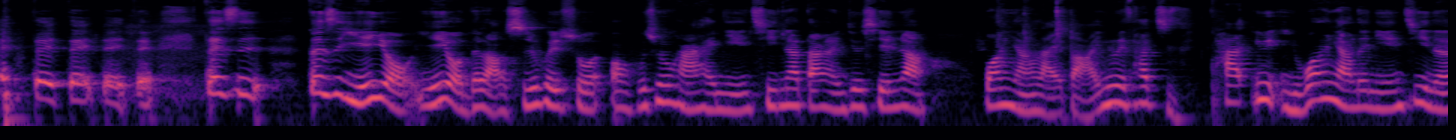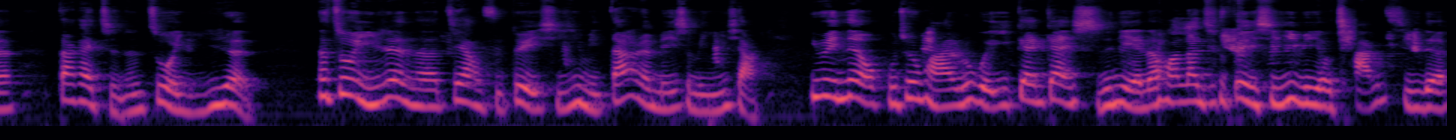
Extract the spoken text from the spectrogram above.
对对对对对，但是。但是也有也有的老师会说，哦，胡春华还年轻，那当然就先让汪洋来吧，因为他只他因为以汪洋的年纪呢，大概只能做一任。那做一任呢，这样子对习近平当然没什么影响，因为那个胡春华如果一干干十年的话，那就对习近平有长期的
